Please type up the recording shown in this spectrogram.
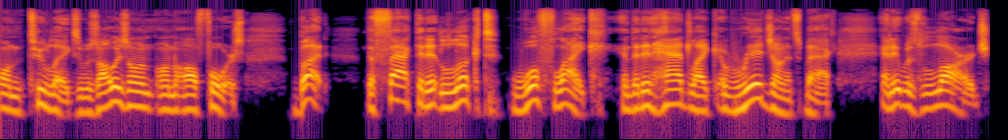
on two legs. It was always on on all fours. But the fact that it looked wolf like and that it had like a ridge on its back and it was large.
